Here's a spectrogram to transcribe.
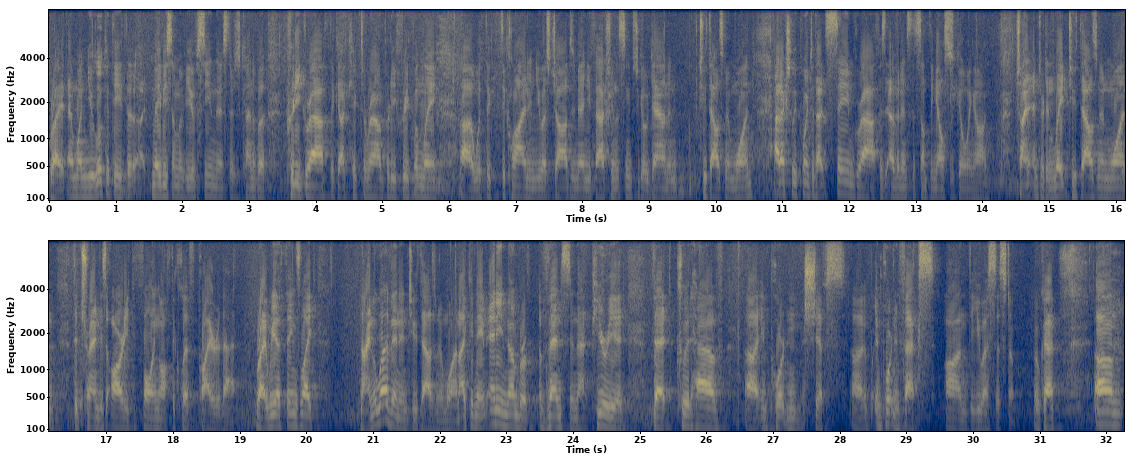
right? And when you look at the, the, maybe some of you have seen this, there's kind of a pretty graph that got kicked around pretty frequently uh, with the decline in US jobs and manufacturing that seems to go down in 2001. I'd actually point to that same graph as evidence that something else is going on. China entered in late 2001. The trend is already falling off the cliff prior to that, right? We have things like 9-11 in 2001. I could name any number of events in that period that could have uh, important shifts, uh, important effects on the US system, okay? Um,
